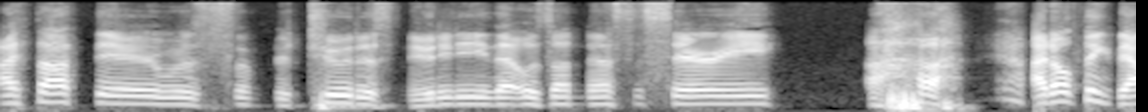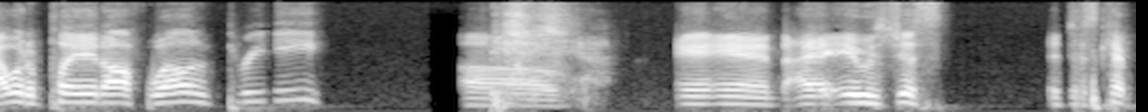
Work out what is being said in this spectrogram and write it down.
I thought there was some gratuitous nudity that was unnecessary. Uh, I don't think that would have played off well in 3D. Um, and I, it was just it just kept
